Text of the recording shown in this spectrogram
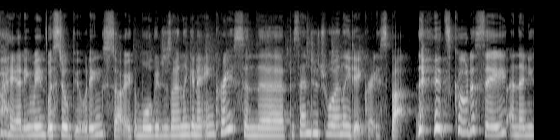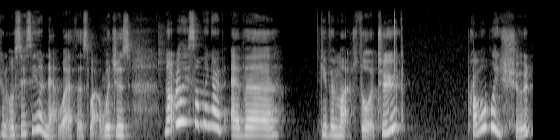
by any means. We're still building, so the mortgage is only going to increase and the percentage will only decrease, but it's cool to see. And then you can also see your net worth as well, which is not really something I've ever given much thought to. Probably should,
